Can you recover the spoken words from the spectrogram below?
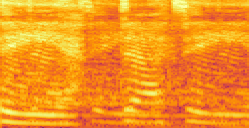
Dirty. Dirty.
